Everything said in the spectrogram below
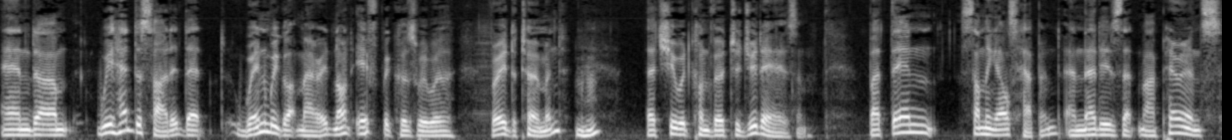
And um, we had decided that when we got married, not if, because we were very determined, that she would convert to Judaism. But then something else happened, and that is that my parents,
